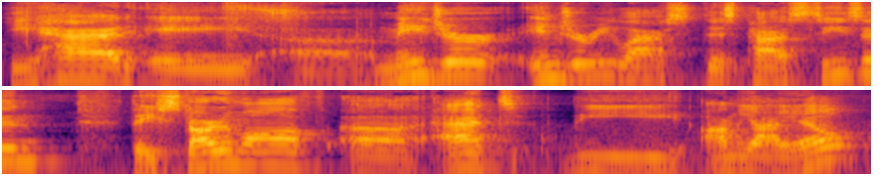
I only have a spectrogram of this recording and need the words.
he had a uh, major injury last this past season. They start him off uh, at the on the IL.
